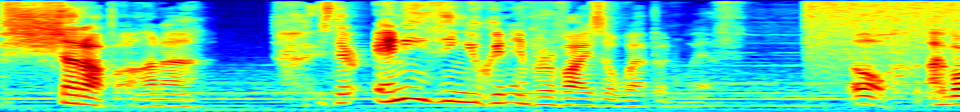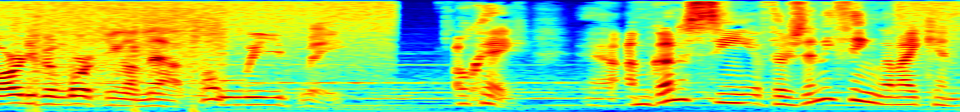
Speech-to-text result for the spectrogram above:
Shut up, Anna. Is there anything you can improvise a weapon with? Oh, I've already been working on that, believe me. Okay, uh, I'm gonna see if there's anything that I can.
